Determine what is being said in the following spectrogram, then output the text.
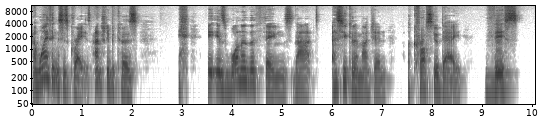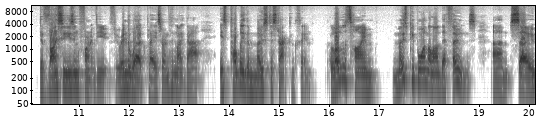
And why I think this is great is actually because it is one of the things that, as you can imagine, across your day, this device you're using in front of you, if you're in the workplace or anything like that, is probably the most distracting thing. A lot of the time, most people aren't allowed their phones. Um, so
